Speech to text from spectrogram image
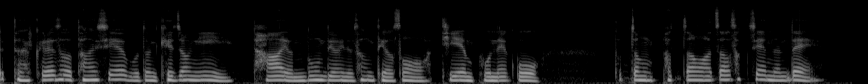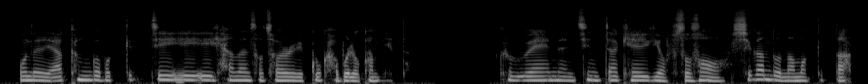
어쨌든 그래서 당시에 모든 계정이 다 연동되어 있는 상태여서 DM 보내고 답장 받자마자 삭제했는데 오늘 예약한 거 맞겠지 하면서 저를 믿고 가보려고 합니다. 그 외에는 진짜 계획이 없어서 시간도 남았겠다.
